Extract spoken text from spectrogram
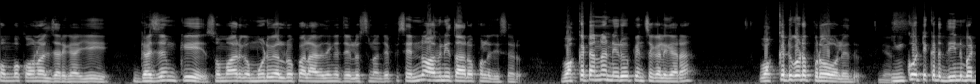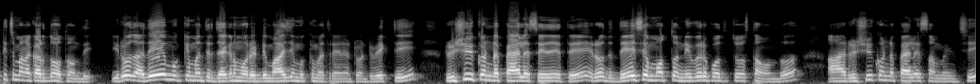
కుంభకోణాలు జరిగాయి. గజంకి సుమారుగా మూడు వేల రూపాయలు ఆ విధంగా చెల్లిస్తున్నారని చెప్పేసి ఎన్నో అవినీతి ఆరోపణలు చేశారు. ఒక్కటన్నా నిరూపించగలిగారా? ఒక్కటి కూడా ప్రూవ్ అవ్వలేదు. ఇంకోటి ఇక్కడ దీన్ని బట్టి మనకు అర్థమవుతుంది. ఈరోజు అదే ముఖ్యమంత్రి జగన్మోహన్ రెడ్డి మాజీ ముఖ్యమంత్రి అయినటువంటి వ్యక్తి ఋషికొండ ప్యాలెస్ ఏదైతే ఈరోజు దేశం మొత్తం నివ్వెరపోతూ చూస్తూ ఉందో ఆ ఋషికొండ ప్యాలెస్ సంబంధించి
